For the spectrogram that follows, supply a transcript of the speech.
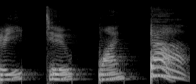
Three, two, one, go!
